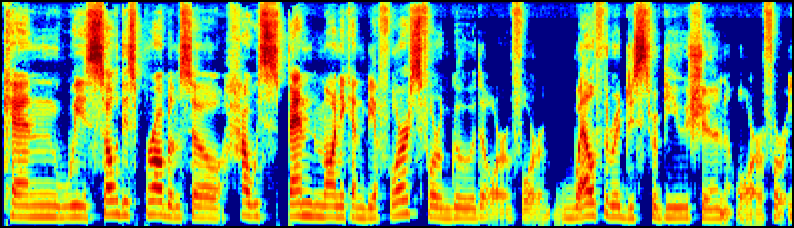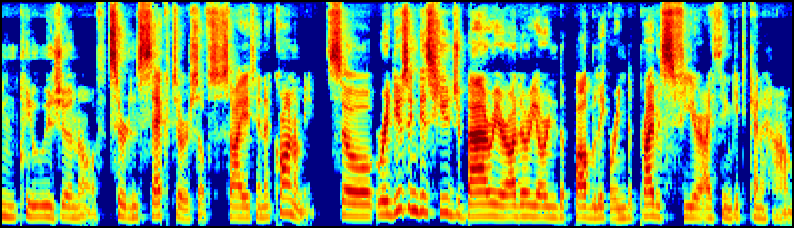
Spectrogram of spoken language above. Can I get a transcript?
can we solve this problem so how we spend money can be a force for good or for wealth redistribution or for inclusion of certain sectors of society and economy? So reducing this huge barrier either you're in the public or in the private sphere i think it can have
